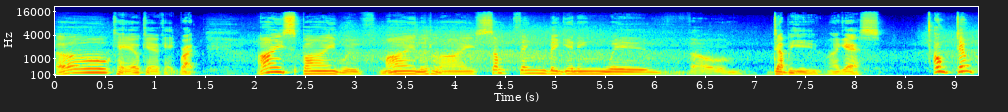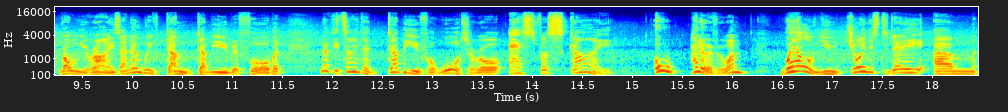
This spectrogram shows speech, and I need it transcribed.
Okay, okay, okay, right. I spy with my little eye something beginning with. Oh, W, I guess. Oh, don't roll your eyes. I know we've done W before, but look, it's either W for water or S for sky. Oh, hello everyone. Well, you join us today, um,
